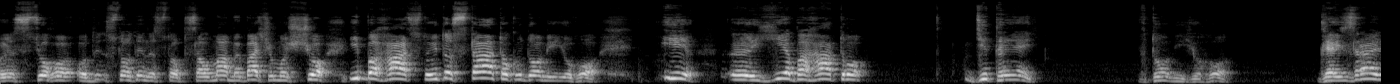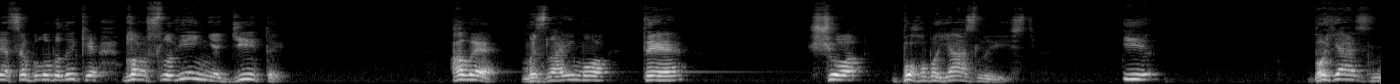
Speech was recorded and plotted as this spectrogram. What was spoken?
е, з цього оди- 111 псалма, ми бачимо, що і багатство, і достаток у домі Його, і е, є багато дітей в домі Його. Для Ізраїля це було велике благословіння, діти. Але ми знаємо те, що богобоязливість і боязнь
